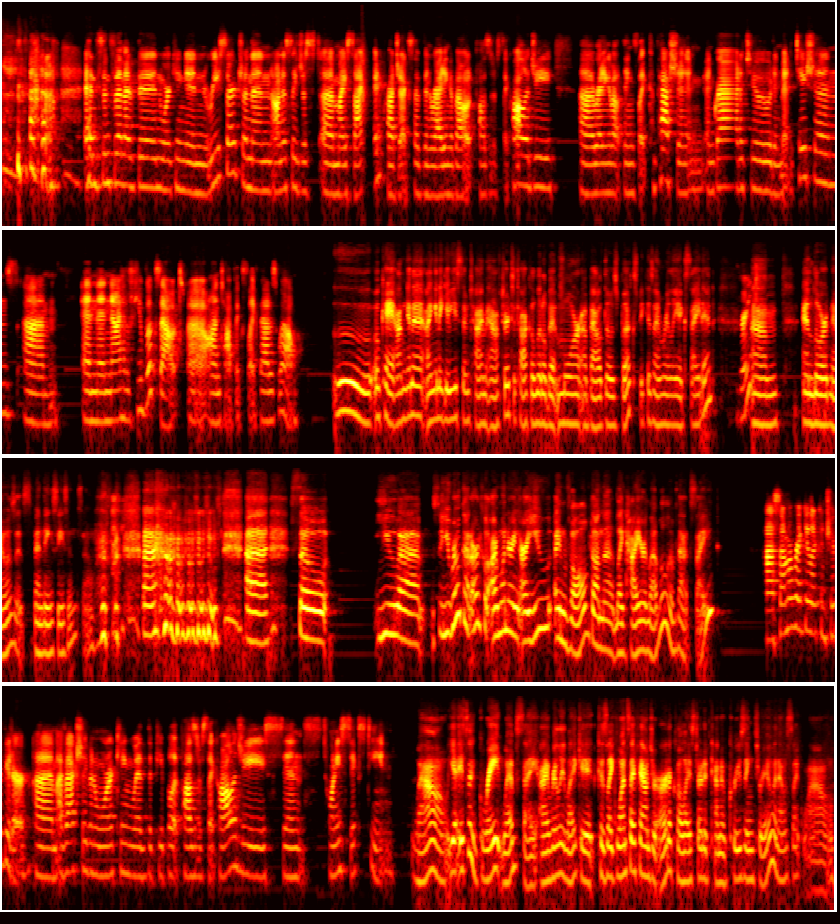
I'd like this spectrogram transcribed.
and since then, I've been working in research and then honestly, just uh, my side projects. I've been writing about positive psychology, uh, writing about things like compassion and, and gratitude and meditations. Um, and then now I have a few books out uh, on topics like that as well. Ooh, okay. I'm gonna I'm gonna give you some time after to talk a little bit more about those books because I'm really excited. Great. Um, and Lord knows it's spending season, so. Um, uh, so you uh, so you wrote that article. I'm wondering, are you involved on the like higher level of that site? Uh, so I'm a regular contributor. Um, I've actually been working with the people at Positive Psychology since 2016. Wow. Yeah, it's a great website. I really like it because, like, once I found your article, I started kind of cruising through and I was like, wow.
